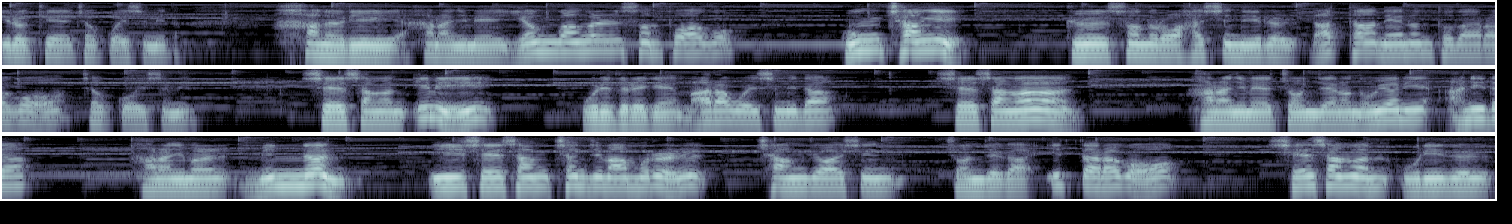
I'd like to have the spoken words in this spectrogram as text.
이렇게 적고 있습니다. 하늘이 하나님의 영광을 선포하고 궁창이 그 손으로 하신 일을 나타내는 도다라고 적고 있습니다. 세상은 이미 우리들에게 말하고 있습니다. 세상은 하나님의 존재는 우연이 아니다. 하나님을 믿는 이 세상 천지 만물을 창조하신 존재가 있다라고 세상은 우리들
